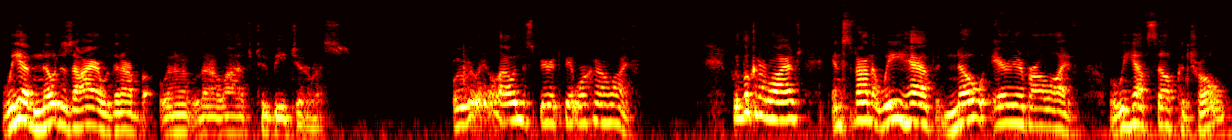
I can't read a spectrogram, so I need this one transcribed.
We have no desire within our within our lives to be generous. Are we really allowing the spirit to be at work in our life? If we look at our lives and find that we have no area of our life where we have self control,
